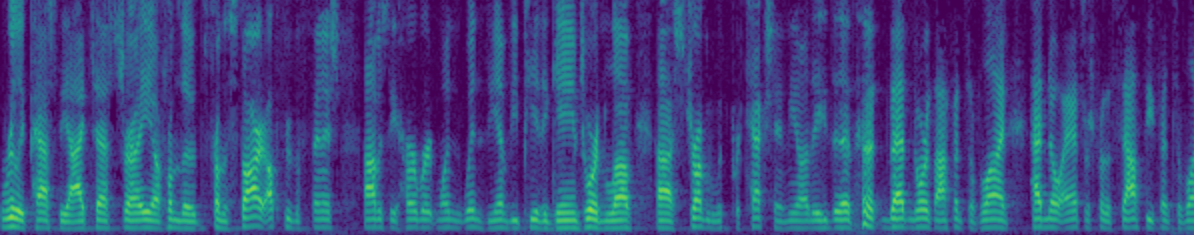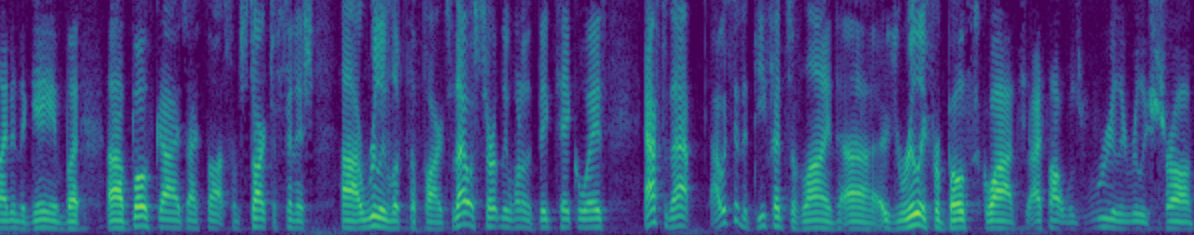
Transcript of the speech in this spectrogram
really passed the eye test. Right, you know, from the from the start up through the finish. Obviously, Herbert wins, wins the MVP of the game. Jordan Love uh, struggled with protection. You know, the, that North offensive line had no answers for the South defensive line in the game. But uh, both guys, I thought, from start to finish, uh, really looked the part. So that was certainly one of the big takeaways. After that, I would say the defensive line, uh, really for both squads, I thought was really, really strong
